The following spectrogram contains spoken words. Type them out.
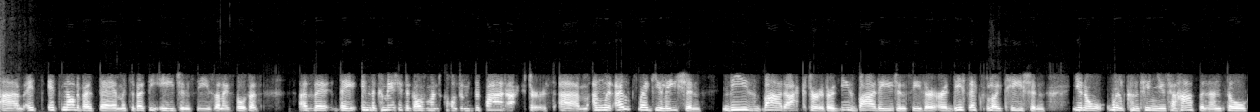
Um, it's it's not about them. It's about the agencies. And I suppose as as they, they in the committee, the government called them the bad actors. Um, and without regulation, these bad actors or these bad agencies or, or this exploitation, you know, will continue to happen. And so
